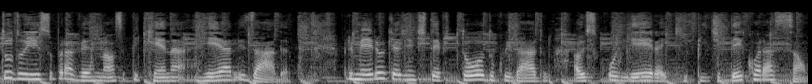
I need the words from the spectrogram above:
Tudo isso para ver nossa pequena realizada. Primeiro que a gente teve todo o cuidado ao escolher a equipe de decoração.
